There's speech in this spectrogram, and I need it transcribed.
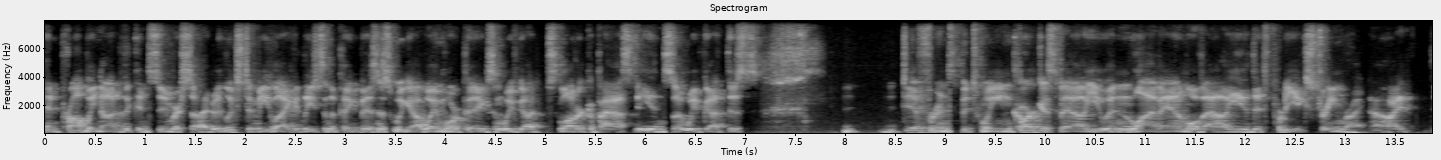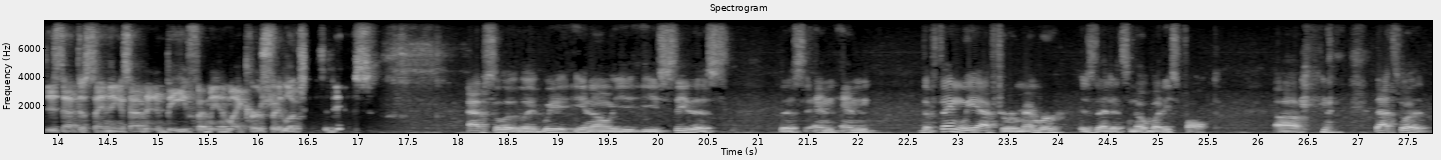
and probably not at the consumer side. It looks to me like, at least in the pig business, we got way more pigs and we've got slaughter capacity, and so we've got this difference between carcass value and live animal value that's pretty extreme right now. I, is that the same thing as happening in beef? I mean, my cursory looks as it is. Absolutely. We, you know, you, you see this, this, and, and the thing we have to remember is that it's nobody's fault. Uh, that's what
